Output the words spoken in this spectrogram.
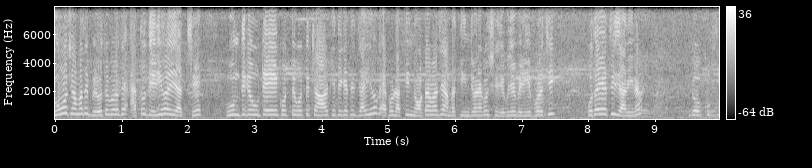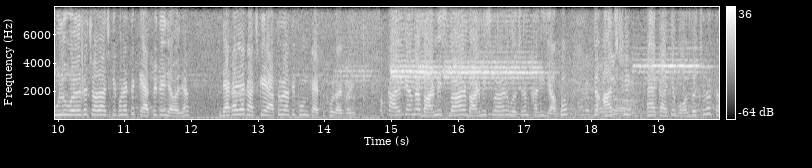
রোজ আমাদের বেরোতে বেরোতে এত দেরি হয়ে যাচ্ছে ঘুম থেকে উঠে করতে করতে চা খেতে খেতে যাই হোক, এখন রাত্রি নটা বাজে, আমরা তিনজন এখন সেজে গুজে বেরিয়ে পড়েছি। কোথায় যাচ্ছি জানি না। তো ফুলু বলেছে চলো, আজকে কোনো একটা ক্যাফেতে যাওয়া যাক। দেখা যাক আজকে এত রাতে কোন ক্যাফে খোলা পাই কালকে আমরা বার্মিস বাহার বার্মিস বাহার বলছিলাম খালি যাব। তো আজকে হ্যাঁ কালকে বন্ধ ছিল, তো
